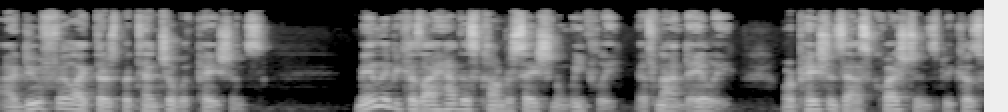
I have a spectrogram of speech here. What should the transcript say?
I do feel like there's potential with patients, mainly because I have this conversation weekly, if not daily, where patients ask questions because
